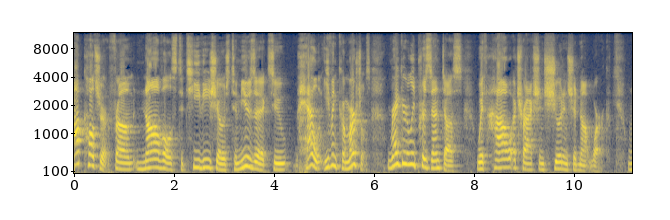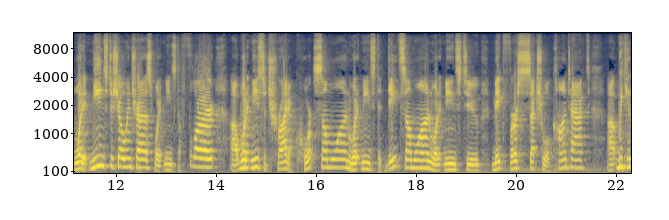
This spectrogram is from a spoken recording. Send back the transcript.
Pop culture, from novels to TV shows to music to hell, even commercials, regularly present us with how attraction should and should not work. What it means to show interest, what it means to flirt, uh, what it means to try to court someone, what it means to date someone, what it means to make first sexual contact. Uh, we can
